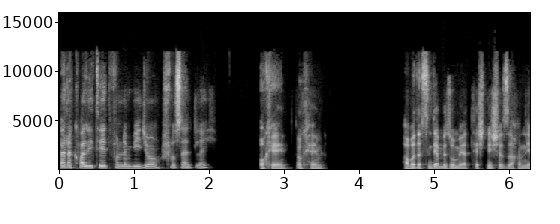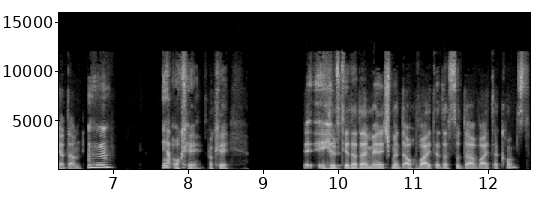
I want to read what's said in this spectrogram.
bei der Qualität von dem Video schlussendlich. Okay, okay. Aber das sind ja so mehr technische Sachen ja dann. Mhm. Ja. Okay, okay. Äh, Hilft dir da dein Management auch weiter, dass du da weiterkommst?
